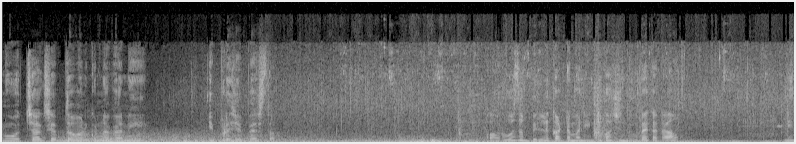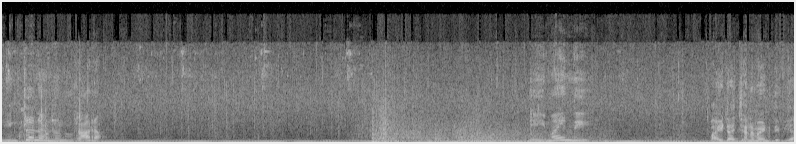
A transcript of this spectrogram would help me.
నువ్వు వచ్చాక చెప్దాం అనుకున్నా కానీ ఇప్పుడే చెప్పేస్తా. ఆ రోజు బిల్లు కట్టమని ఇంటికి వచ్చింది నువ్వే కదా? నేను ఇంట్లోనే ఉన్నా నువ్వు రారా? ఏమైంది? బయట జనమేంటి దివ్య?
